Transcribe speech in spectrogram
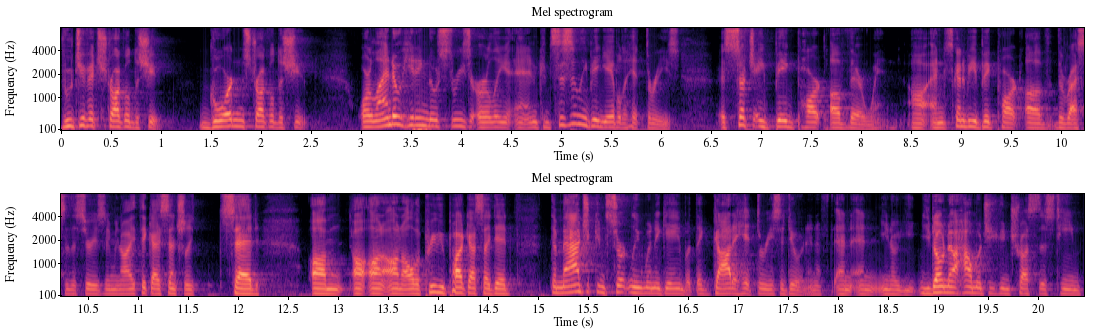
Vucevic struggled to shoot. Gordon struggled to shoot. Orlando hitting those threes early and consistently being able to hit threes is such a big part of their win. Uh, and it's going to be a big part of the rest of the series. I mean, I think I essentially said um, on, on all the preview podcasts I did the Magic can certainly win a game, but they got to hit threes to do it. And if and and you know you, you, don't know how much you can trust this team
